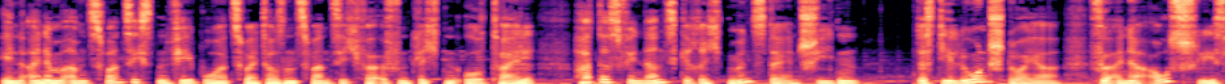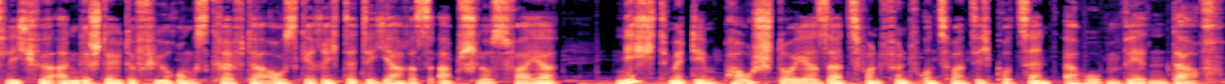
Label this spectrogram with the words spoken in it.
In einem am 20. Februar 2020 veröffentlichten Urteil hat das Finanzgericht Münster entschieden, dass die Lohnsteuer für eine ausschließlich für angestellte Führungskräfte ausgerichtete Jahresabschlussfeier nicht mit dem Pauschsteuersatz von 25 Prozent erhoben werden darf.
